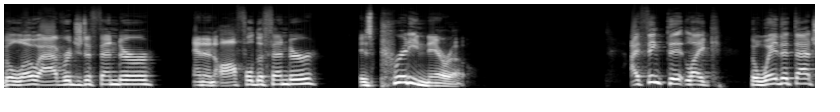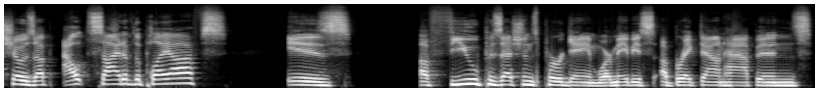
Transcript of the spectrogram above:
below average defender and an awful defender is pretty narrow. I think that like the way that that shows up outside of the playoffs is a few possessions per game where maybe a breakdown happens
